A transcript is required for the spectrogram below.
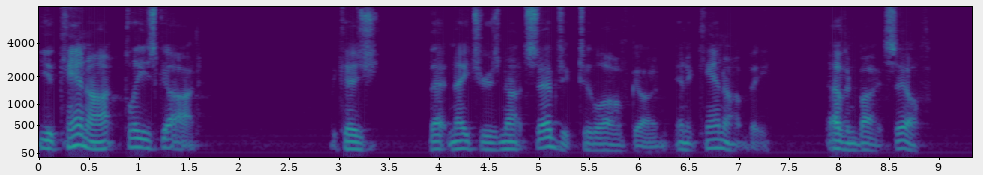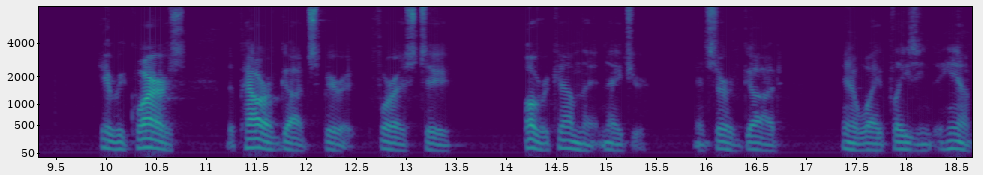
you cannot please God because that nature is not subject to the law of God and it cannot be and by itself. It requires the power of God's Spirit for us to overcome that nature and serve God in a way pleasing to Him.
